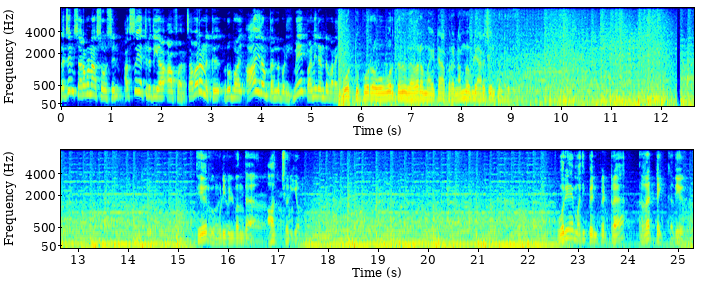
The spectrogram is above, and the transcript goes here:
லெஜண்ட் சரவணா ஸ்டோர்ஸின் அக்ஷய திருதியா ஆஃபர் சவரனுக்கு ரூபாய் ஆயிரம் தள்ளுபடி. மே பனிரெண்டு வரை. ஓட்டு போடுற ஒவ்வொருத்தரும் விவரம் ஆயிட்டா அப்புறம் நம்ம எப்படி அரசியல் பண்றது? தேர்வு முடிவில் வந்த ஆச்சரியம். ஒரே மதிப்பெண் பெற்ற இரட்டை கதிர்.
